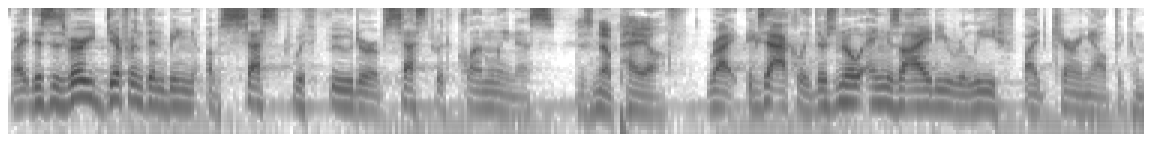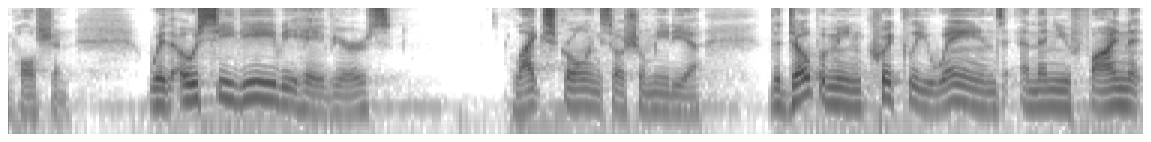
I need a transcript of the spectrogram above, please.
right? This is very different than being obsessed with food or obsessed with cleanliness. There's no payoff. Right, exactly. There's no anxiety relief by carrying out the compulsion. With OCD behaviors, like scrolling social media, the dopamine quickly wanes, and then you find that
